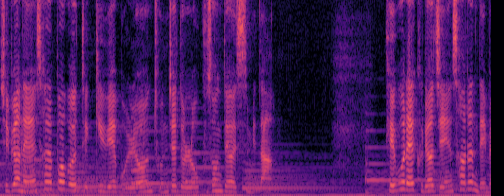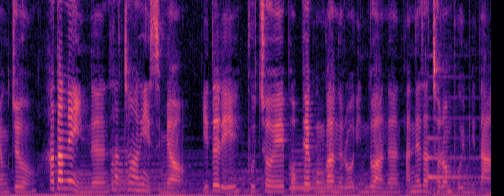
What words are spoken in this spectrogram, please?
주변에 설법을 듣기 위해 몰려온 존재들로 구성되어 있습니다. 괴굴에 그려진 34명 중 하단에 있는 사천이 있으며 이들이 부처의 법회 공간으로 인도하는 안내자처럼 보입니다.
